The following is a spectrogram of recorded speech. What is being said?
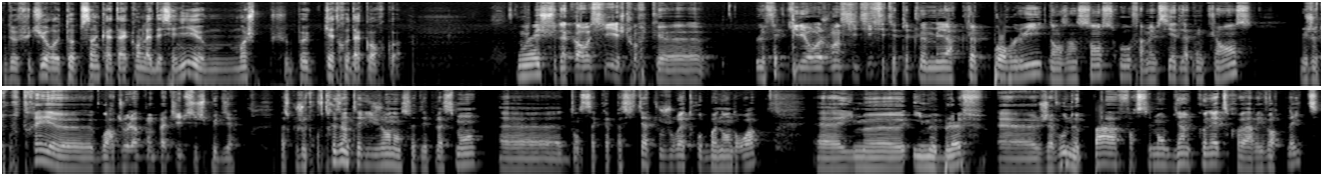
de futurs top 5 attaquants de la décennie, euh, moi je, je peux qu'être d'accord quoi. Oui, je suis d'accord aussi et je trouve que le fait qu'il ait rejoint City, c'était peut-être le meilleur club pour lui dans un sens où, enfin même s'il y a de la concurrence, mais je trouve très euh, Guardiola compatible si je peux dire. Parce que je trouve très intelligent dans ses déplacements, euh, dans sa capacité à toujours être au bon endroit. il me, il me bluffe. J'avoue ne pas forcément bien le connaître à River Plate,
